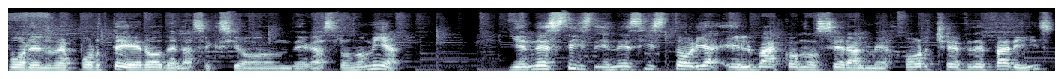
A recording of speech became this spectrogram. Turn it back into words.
por el reportero de la sección de gastronomía. Y en, este, en esta historia él va a conocer al mejor chef de París,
